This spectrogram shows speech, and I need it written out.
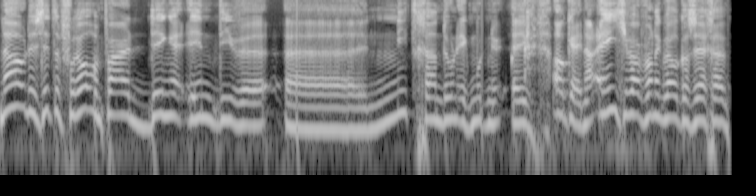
nou, er zitten vooral een paar dingen in die we eh, niet gaan doen. Ik moet nu even. Oké, nou eentje waarvan ik wel kan zeggen.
